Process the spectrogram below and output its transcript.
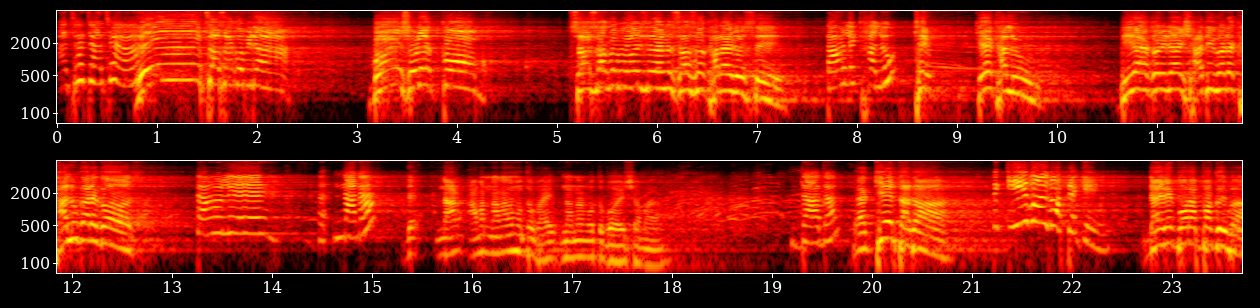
আচ্ছা চাচা। চাচা কবি না। বয়স অনেক কম। চাচা কবি হয়েছে চাচা খারাই রয়েছে তাহলে খালু। ঠিক। কে খালু? বিয়া করি নাই শাদি করে খালু কারে গছ? তাহলে নানা? আমার নানার মতো ভাই নানার মতো বয়স আমার। দাদা? কে দাদা? কি বলব আপনাকে? ডাইরেক্ট বরাপ্পা কইবা।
